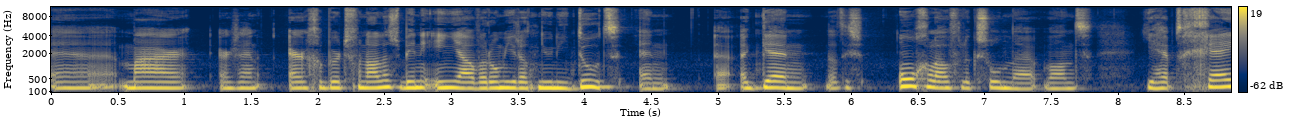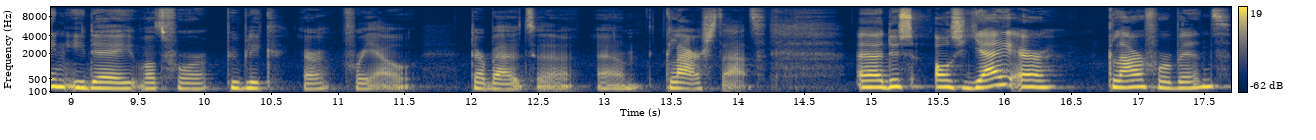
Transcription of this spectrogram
Uh, maar er, zijn, gebeurt van alles binnenin jou waarom je dat nu niet doet. En uh, again, dat is ongelooflijk zonde, want je hebt geen idee wat voor publiek er voor jou daarbuiten um, klaar staat. Uh, dus als jij er klaar voor bent,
